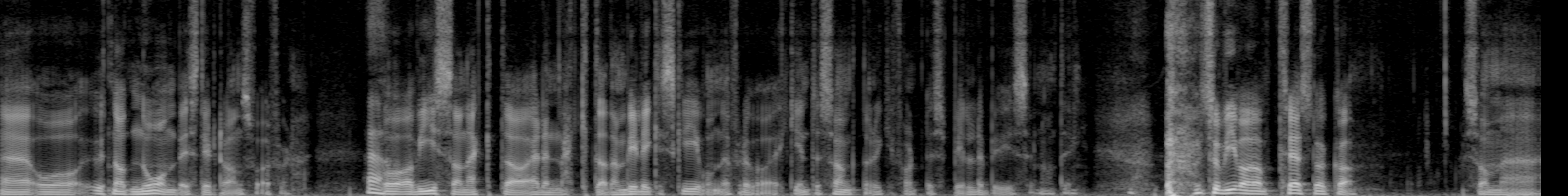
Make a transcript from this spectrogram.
eh, og uten at noen ble stilt til ansvar for det. Ja. Og avisa nekta, eller nekta, de ville ikke skrive om det, for det var ikke interessant når det ikke fantes bildebevis eller noe. Så vi var tre stykker som, eh,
